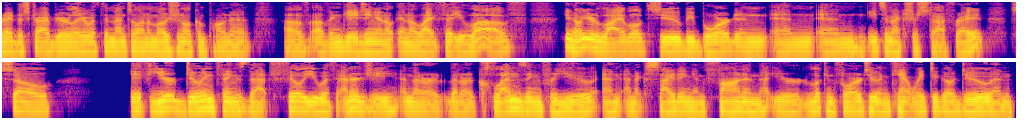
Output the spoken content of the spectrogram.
what I described earlier with the mental and emotional component of, of engaging in a, in a life that you love, you know, you're liable to be bored and, and, and eat some extra stuff, right? So if you're doing things that fill you with energy and that are, that are cleansing for you and, and exciting and fun and that you're looking forward to and can't wait to go do and,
